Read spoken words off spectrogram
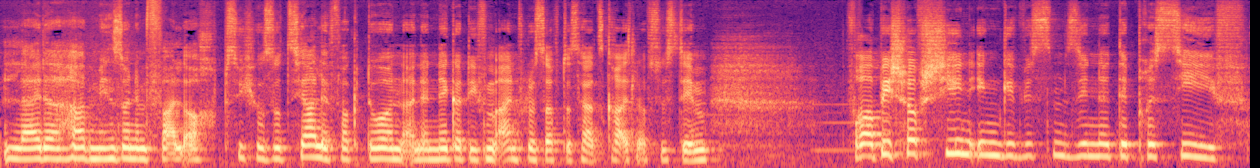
Leider haben in so einem Fall auch psychosoziale Faktoren einen negativen Einfluss auf das Herz-Kreislauf-System. Frau Bischof schien in gewissem Sinne depressiv.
